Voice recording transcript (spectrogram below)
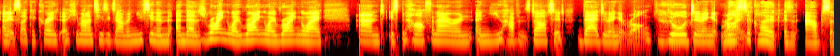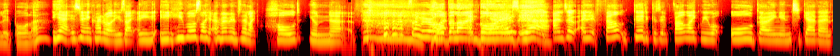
and it's like a create a humanities exam and you've seen them and they're just writing away, writing away, writing away, and it's been half an hour and, and you haven't started, they're doing it wrong. You're doing it right. Mr. Cloak is an absolute baller. Yeah, isn't it incredible? He's like, and he, he, he was like, I remember him saying like, hold your nerve. so we were Hold like, the line, "Okay." boys. Yeah. And so, and it felt good because it felt like we were all going in together in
